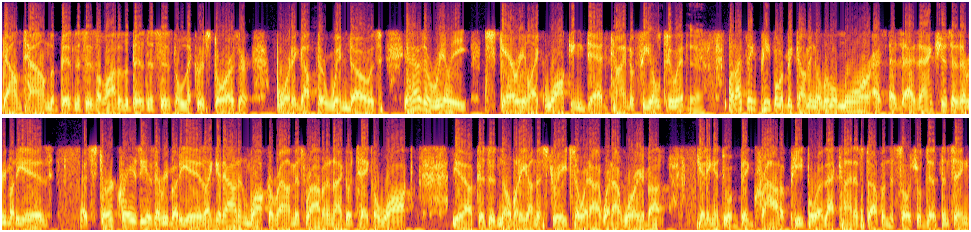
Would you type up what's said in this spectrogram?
downtown. The businesses, a lot of the businesses, the liquor stores are boarding up their windows. It has a really scary, like Walking Dead kind of feel to it. Yeah. But I think people are becoming a little more as, as as anxious as everybody is, as stir crazy as everybody is. I get out and walk around. Miss Robin and I go take a walk you know, because there's nobody on the street, so we're not we're not worried about getting into a big crowd of people or that kind of stuff and the social distancing.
